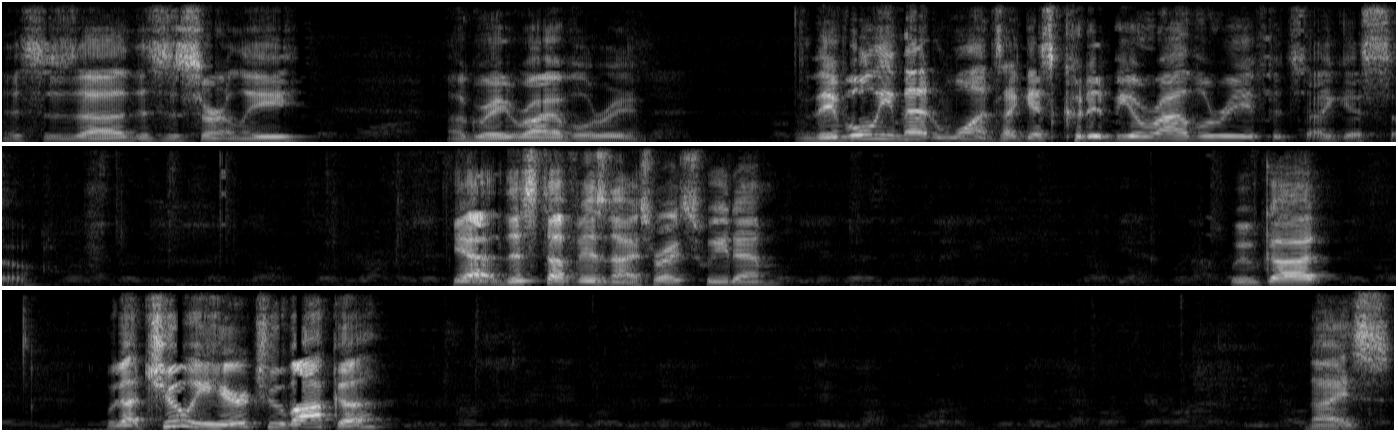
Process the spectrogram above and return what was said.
This is uh this is certainly a great rivalry. They've only met once. I guess could it be a rivalry if it's I guess so. Yeah, this stuff is nice, right, Sweet M? We've got we got Chewie here, Chewbacca. Nice.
